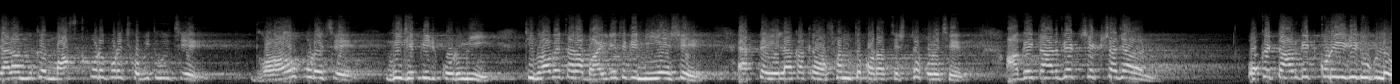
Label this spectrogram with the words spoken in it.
যারা মুখে মাস্ক পরে পরে ছবি তুলছে, ধরাও পড়েছে বিজেপির কর্মী, কীভাবে তারা বাইরে থেকে নিয়ে এসে একটা এলাকাকে অশান্ত করার চেষ্টা করেছে। আগে টার্গেট শেখ শাহজাহান, ওকে টার্গেট করে ইডি ঢুকলো।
